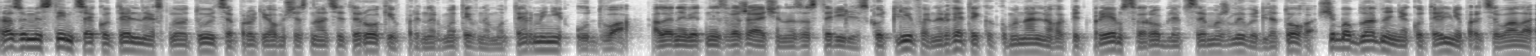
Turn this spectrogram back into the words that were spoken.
Разом із тим, ця котельня експлуатується протягом 16 років при нормативному терміні у 2. Але навіть незважаючи на застарілість котлів, енергетики комунального підприємства роблять все можливе для того, щоб обладнання котельні працювало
